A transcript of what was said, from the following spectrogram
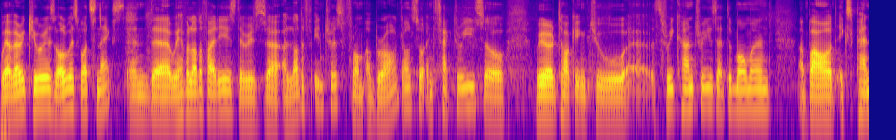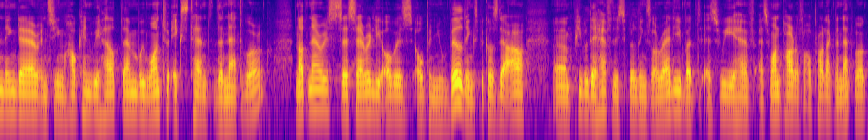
We are very curious always what's next, and uh, we have a lot of ideas. There is uh, a lot of interest from abroad also in factories. So we're talking to uh, three countries at the moment about expanding there and seeing how can we help them. We want to extend the network, not necessarily always open new buildings because there are um, people they have these buildings already but as we have as one part of our product the network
